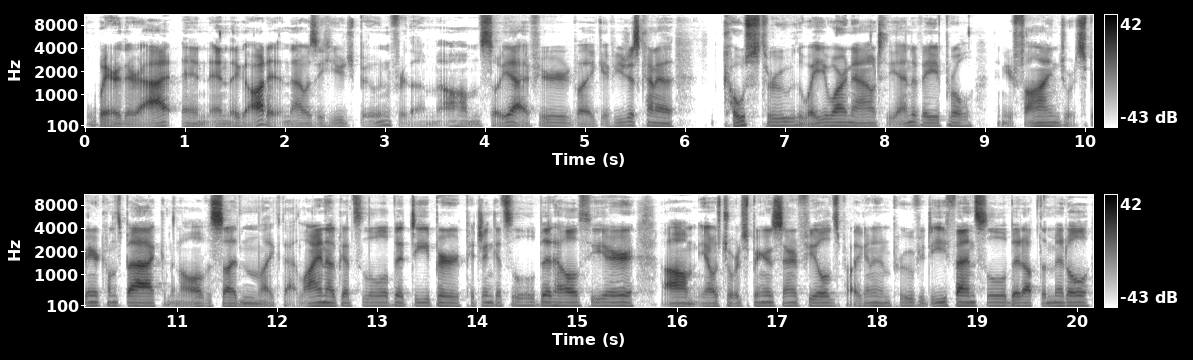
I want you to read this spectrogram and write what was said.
where they're at, and and they got it, and that was a huge boon for them. Um, so yeah, if you're like if you just kind of coast through the way you are now to the end of April and you're fine. George Springer comes back, and then all of a sudden, like that lineup gets a little bit deeper, pitching gets a little bit healthier. Um, you know, George Springer's center field is probably going to improve your defense a little bit up the middle.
